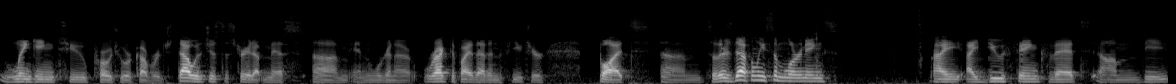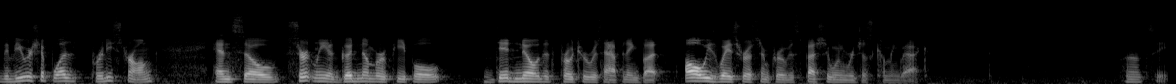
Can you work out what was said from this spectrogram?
linking to Pro Tour coverage. That was just a straight up miss, um, and we're going to rectify that in the future. But um, so there's definitely some learnings. I, I do think that um, the, the viewership was pretty strong. And so certainly a good number of people did know that the Pro Tour was happening, but always ways for us to improve, especially when we're just coming back. Let's see.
